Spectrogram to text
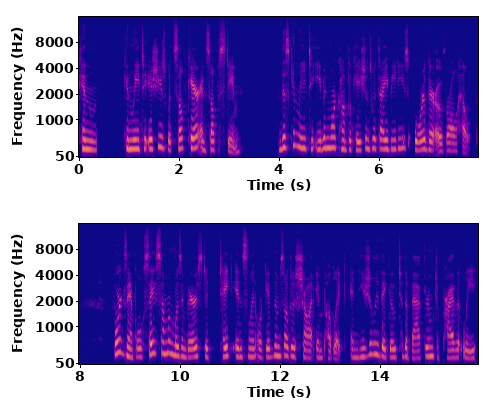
can can lead to issues with self care and self esteem. This can lead to even more complications with diabetes or their overall health. For example, say someone was embarrassed to take insulin or give themselves a shot in public, and usually they go to the bathroom to privately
